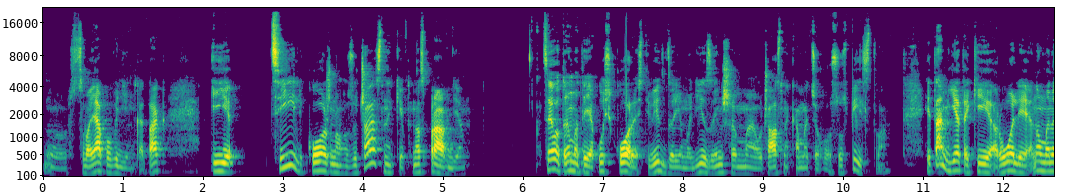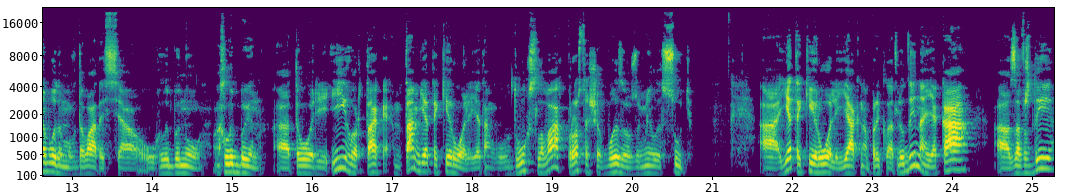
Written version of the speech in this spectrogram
ну, своя поведінка, так? І ціль кожного з учасників насправді це отримати якусь користь від взаємодії з іншими учасниками цього суспільства. І там є такі ролі. Ну, ми не будемо вдаватися у глибину глибин а, теорії ігор. Так там є такі ролі. Я там в двох словах, просто щоб ви зрозуміли суть. А, Є такі ролі, як, наприклад, людина, яка завжди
